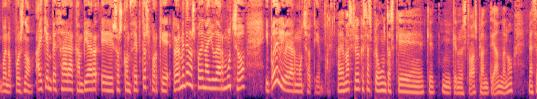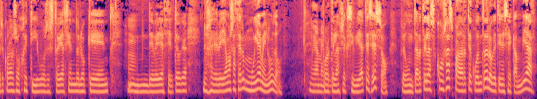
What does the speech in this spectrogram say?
Bueno, pues no, hay que empezar a cambiar eh, esos conceptos porque realmente nos pueden ayudar mucho y pueden liberar mucho tiempo. Además, creo que estas preguntas que, que, que nos estabas planteando, ¿no? Me acerco a los objetivos, estoy haciendo lo que mm. debería hacer, tengo que, nos deberíamos hacer muy a menudo. Porque la flexibilidad es eso, preguntarte las cosas para darte cuenta de lo que tienes que cambiar,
